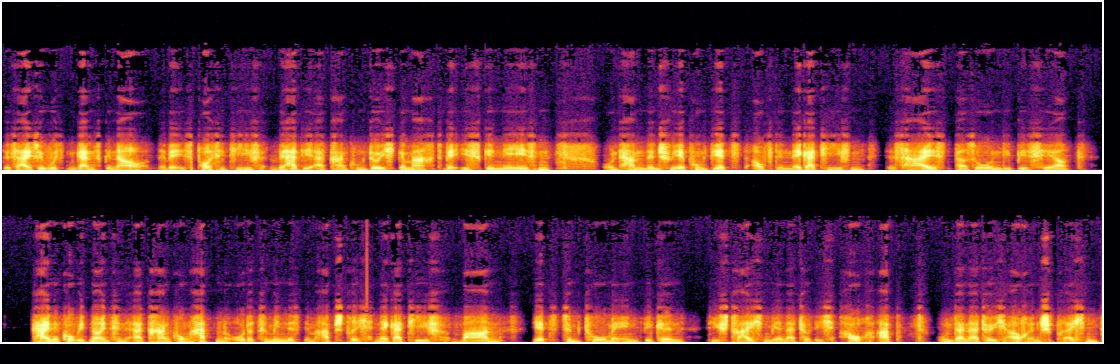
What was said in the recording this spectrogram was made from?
Das heißt, wir wussten ganz genau, wer ist positiv, wer hat die Erkrankung durchgemacht, wer ist genesen und haben den Schwerpunkt jetzt auf den negativen. Das heißt, Personen, die bisher keine Covid-19-Erkrankung hatten oder zumindest im Abstrich negativ waren, jetzt Symptome entwickeln, die streichen wir natürlich auch ab und dann natürlich auch entsprechend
